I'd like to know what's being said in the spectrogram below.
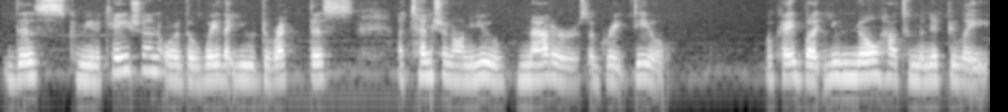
this communication or the way that you direct this attention on you matters a great deal. Okay, but you know how to manipulate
